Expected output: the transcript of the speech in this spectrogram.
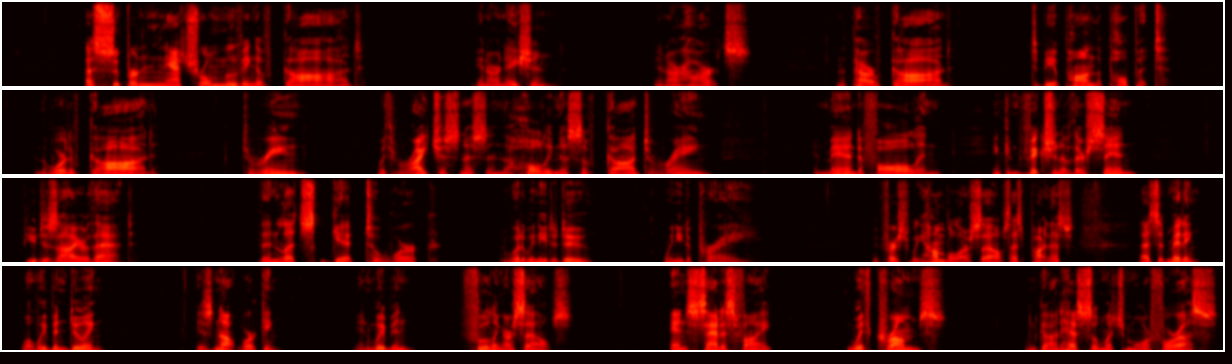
a supernatural moving of God in our nation, in our hearts and the power of God to be upon the pulpit, and the word of God to ring with righteousness and the holiness of God to reign, and man to fall in, in conviction of their sin. If you desire that, then let's get to work. And what do we need to do? We need to pray. First, we humble ourselves. That's part. That's that's admitting what we've been doing is not working, and we've been fooling ourselves and satisfied with crumbs when God has so much more for us.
